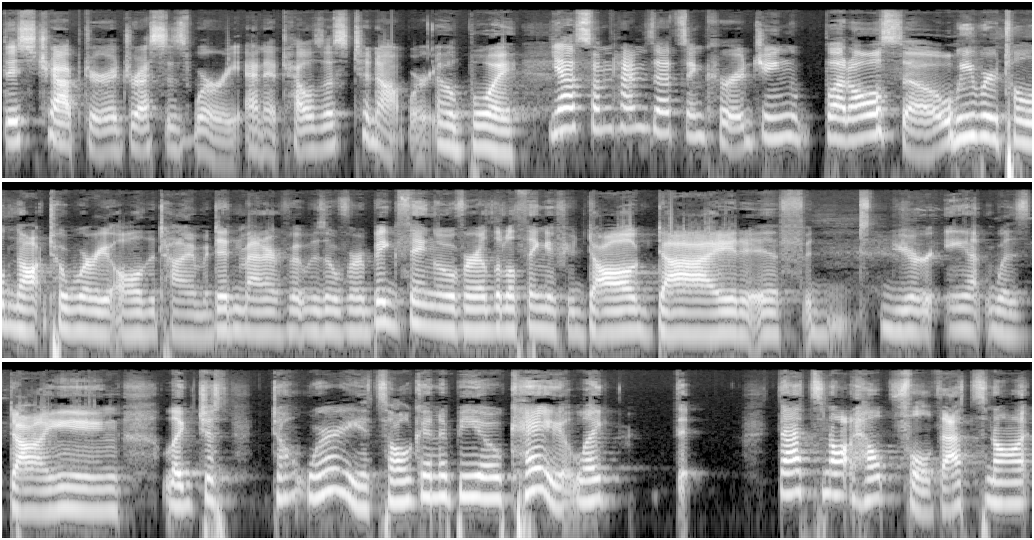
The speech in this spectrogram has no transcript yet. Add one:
this chapter addresses worry and it tells us to not worry. Oh boy. Yeah, sometimes that's encouraging, but also We were told not to worry all the time. It didn't matter if it was over a big thing, over a little thing, if your dog died, if your aunt was dying. Like, just don't worry. It's all going to be okay. Like, th- that's not helpful. That's not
